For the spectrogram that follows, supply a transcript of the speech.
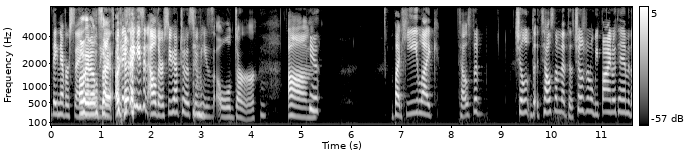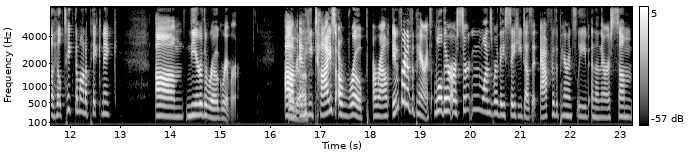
They never say. Oh, they don't say. is, but Okay. they say he's an elder, so you have to assume he's older. Um, Yeah. But he like tells the chil- tells them that the children will be fine with him, and they'll, he'll take them on a picnic, um, near the Rogue River. Oh, Um, and he ties a rope around in front of the parents. Well, there are certain ones where they say he does it after the parents leave, and then there are some.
